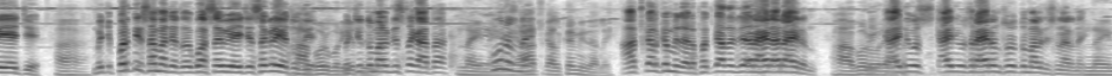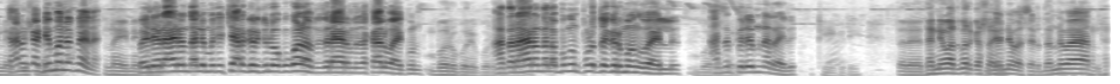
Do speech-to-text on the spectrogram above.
यायचे. हा हा. म्हणजे प्रत्येक समाज येतो गोसावी यायचे सगळे येत हा, होते. बरोबर, मग ते तुम्हाला दिसतं का आता? नाही कोणच नाही नाही. आजकाल कमी झालंय. आजकाल कमी झालं. फक्त आता जे राहायला रायरन. हा बरोबर आहे. काही दिवस काही दिवस रायरन सुद्धा तुम्हाला दिसणार नाही. नाही नाही कारण का दिसणार. डिमांडच नाही ना? नाही. नाही पहिले रायरन आले म्हणजे चार घरचे लोक गोळा होते रायरनचा कालवा ऐकून. बरोबर आहे बरोबर आता रायरनला बघून पुढचं घर मग व्हायला असं प्रेम नाही राहिले. ठीक आहे ठीक आहे. तर धन्यवाद बरं का साहेब. धन्यवाद सर. धन्यवाद.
